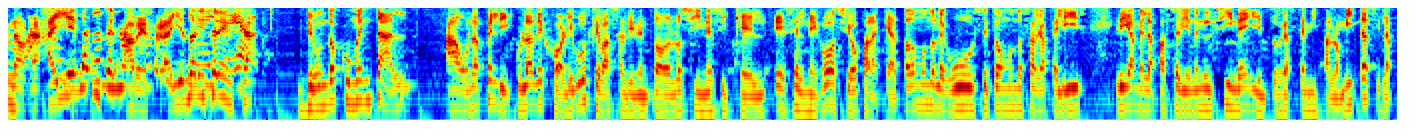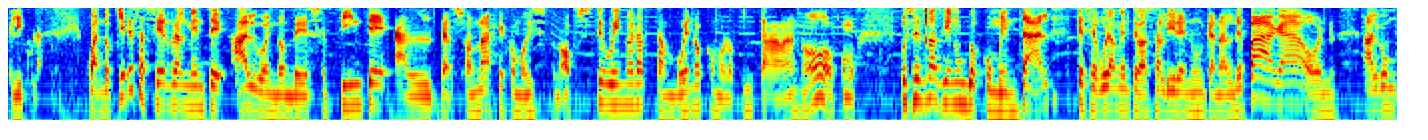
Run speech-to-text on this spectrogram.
No, "Ay, ahí es la, esto difer- no a ver, pero ahí es la tenía diferencia idea". de un documental a una película de Hollywood que va a salir en todos los cines y que es el negocio para que a todo el mundo le guste y todo el mundo salga feliz y diga me la pasé bien en el cine y entonces gasté mis palomitas y la película. Cuando quieres hacer realmente algo en donde se pinte al personaje como dices, no, pues este güey no era tan bueno como lo pintaban, ¿no? O como, pues es más bien un documental que seguramente va a salir en un canal de paga o en algo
